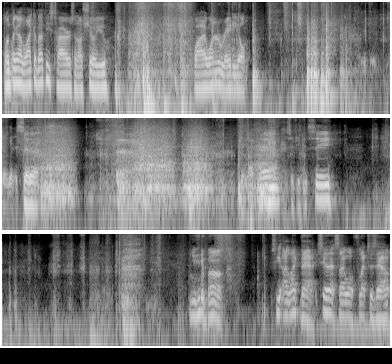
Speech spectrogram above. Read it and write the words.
One thing I like about these tires, and I'll show you why I wanted a radial. Get it set up. like that. See if you can see. When you hit a bump, see, I like that. See how that sidewall flexes out?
